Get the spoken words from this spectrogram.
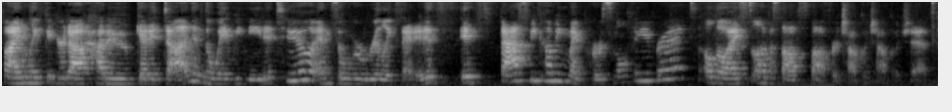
finally figured out how to get it done in the way we need it to, and so we're really excited. It's it's fast becoming my personal favorite, although I still have a soft spot for choco choco chip.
